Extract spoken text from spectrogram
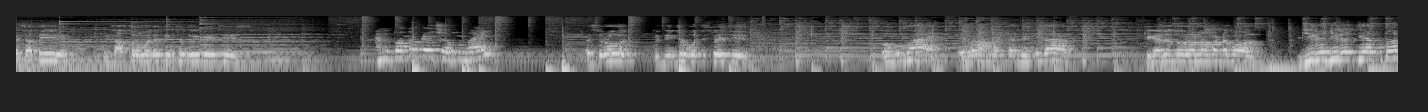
এই সাথী তুই শাস্ত্রের মধ্যে তিনশো দুই পেয়েছিস। আমি কত পেয়েছি অপু ভাই? এই সুরজ তুই তিনশো পঁচিশ পেয়েছিস। বাবু ভাই? এবার আমারটা দেখি দাও। ঠিক আছে তোর রোল নাম্বারটা বল। জিরো জিরো তিয়াত্তর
